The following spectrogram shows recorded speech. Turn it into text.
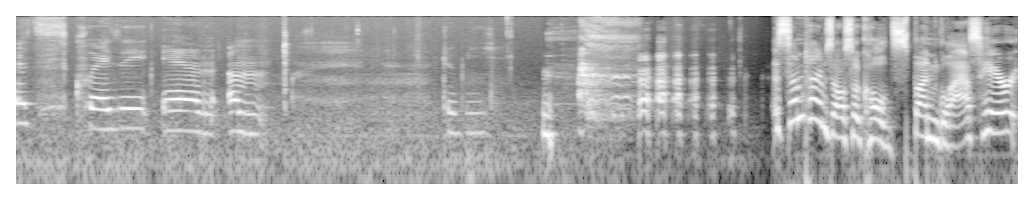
It's crazy and um goopy. Sometimes also called spun glass hair,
